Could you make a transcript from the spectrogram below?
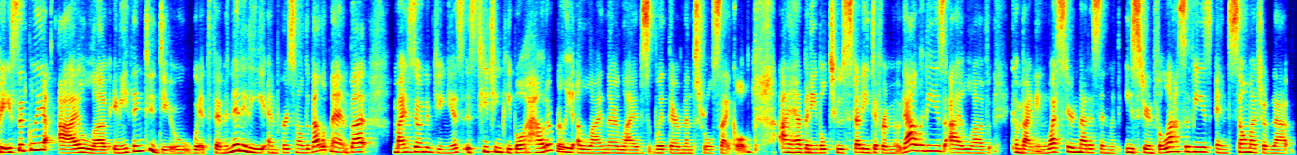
Basically, I love anything to do with femininity and personal development, but my zone of genius is teaching people how to really align their lives with their menstrual cycle. I have been able to study different modalities. I love combining Western medicine with Eastern philosophies, and so much of that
